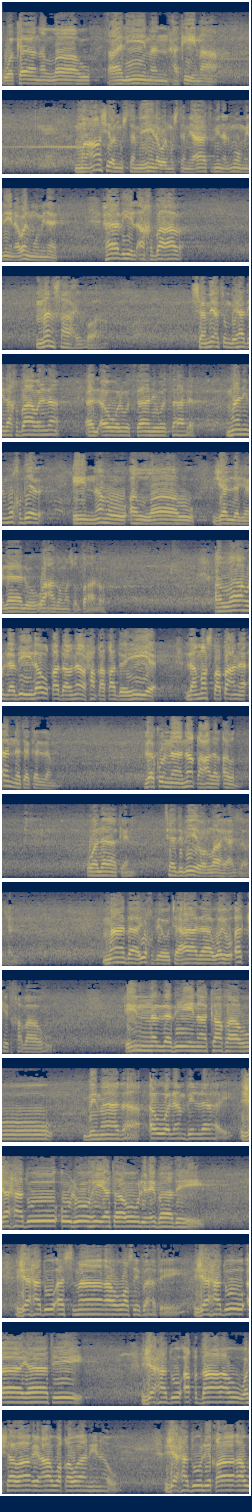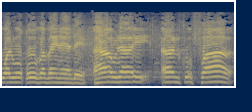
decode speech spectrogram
وكان الله عليما حكيما. معاشر المستمعين والمستمعات من المؤمنين والمؤمنات هذه الأخبار من صاحبها؟ سمعتم بهذه الأخبار ولا لا؟ الأول والثاني والثالث من المخبر؟ إنه الله جل جلاله وعظم سلطانه. الله الذي لو قدرناه حق قدره لما استطعنا أن نتكلم. لكنا نقع على الأرض. ولكن تدبير الله عز وجل. ماذا يخبر تعالى ويؤكد خبره؟ إن الذين كفروا بماذا؟ اولا بالله جحدوا ألوهيته لعباده. جحدوا أسماءه وصفاته. جحدوا آياته. جحدوا أقداره وشرائعه وقوانينه. جحدوا لقاءه والوقوف بين يديه. هؤلاء الكفار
